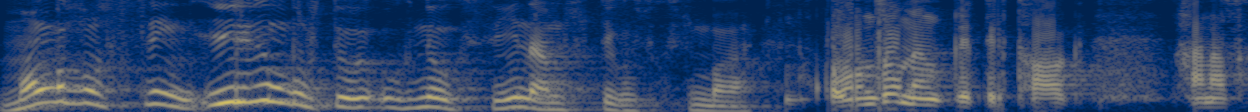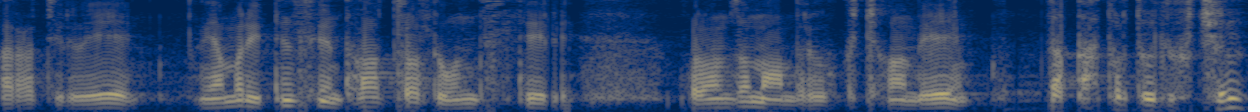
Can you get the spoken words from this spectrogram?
Монгол улсын иргэн бүрт өгнө гэсэн энэ амлалтыг бас өгсөн байгаа. 300 мянга гэдэг тоог ханаас гаргаж ирвэ? Ямар эдийн засгийн тооцоолын үндслээр 300 мянган төгрөг өгч байгаа юм бэ? За татвар төлөгч нь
